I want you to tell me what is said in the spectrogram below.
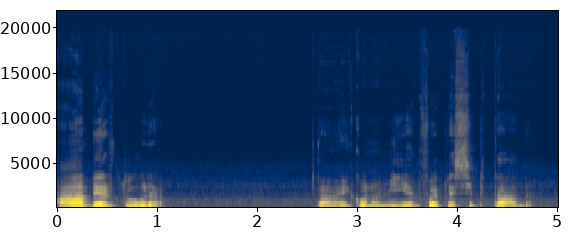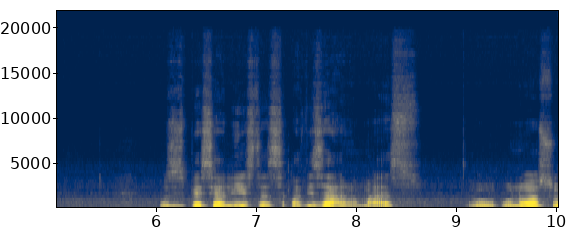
A abertura da economia foi precipitada. Os especialistas avisaram, mas o, o nosso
